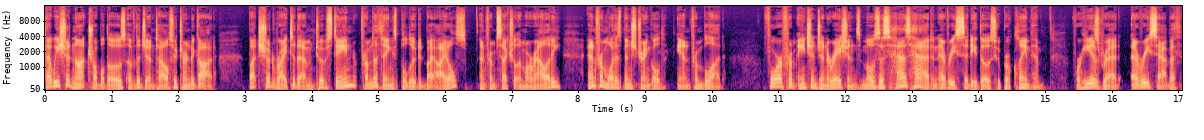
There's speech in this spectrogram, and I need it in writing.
that we should not trouble those of the Gentiles who turn to God, but should write to them to abstain from the things polluted by idols, and from sexual immorality, and from what has been strangled, and from blood. For from ancient generations Moses has had in every city those who proclaim him, for he is read every Sabbath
